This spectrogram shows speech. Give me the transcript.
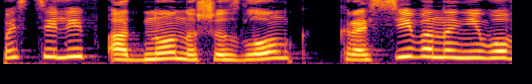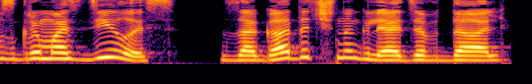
Постелив одно на шезлонг, красиво на него взгромоздилась, загадочно глядя вдаль.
